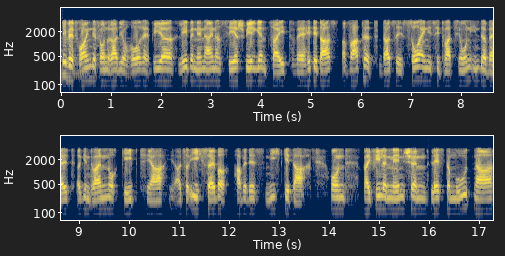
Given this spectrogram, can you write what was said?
Liebe Freunde von Radio Hore, wir leben in einer sehr schwierigen Zeit. Wer hätte das erwartet, dass es so eine Situation in der Welt irgendwann noch gibt? Ja, also ich selber habe das nicht gedacht. Und bei vielen Menschen lässt der Mut nach,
